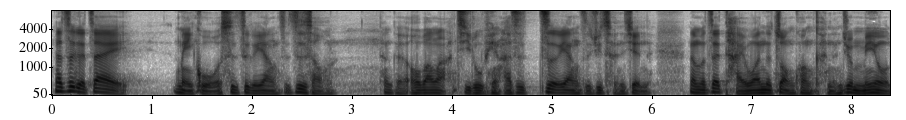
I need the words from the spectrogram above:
那这个在美国是这个样子，至少。那个奥巴马纪录片还是这样子去呈现的，那么在台湾的状况可能就没有，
